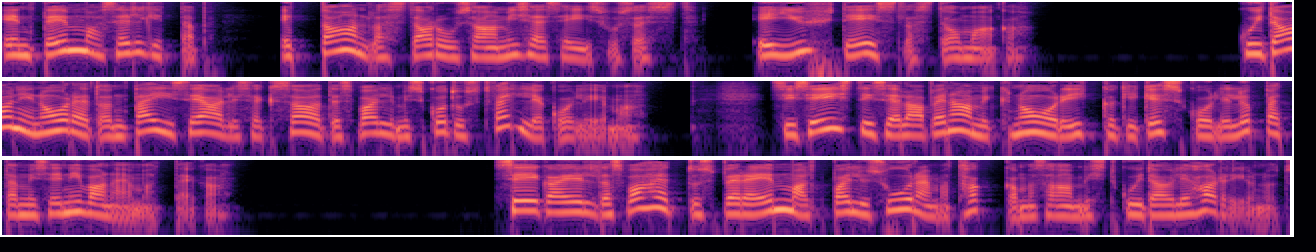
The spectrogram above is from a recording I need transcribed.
ent Emma selgitab, et taanlaste arusaam iseseisvusest ei ühti eestlaste omaga. kui Taani noored on täisealiseks saades valmis kodust välja kolima, siis Eestis elab enamik noori ikkagi keskkooli lõpetamiseni vanematega. seega eeldas vahetuspere emmalt palju suuremat hakkamasaamist, kui ta oli harjunud.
